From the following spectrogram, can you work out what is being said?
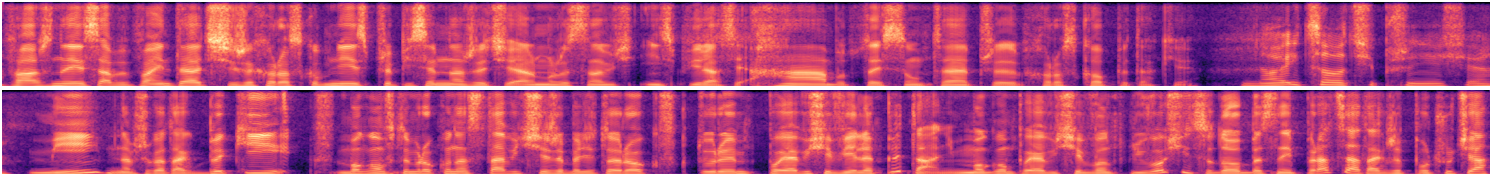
Ważne jest, aby pamiętać, że horoskop nie jest przepisem na życie, ale może stanowić inspirację. Aha, bo tutaj są te horoskopy takie. No i co ci przyniesie? Mi, na przykład tak, byki mogą w tym roku nastawić się, że będzie to rok, w którym pojawi się wiele pytań. Mogą pojawić się wątpliwości co do obecnej pracy, a także poczucia,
